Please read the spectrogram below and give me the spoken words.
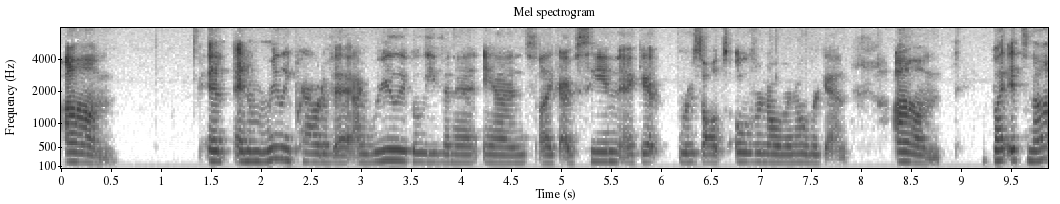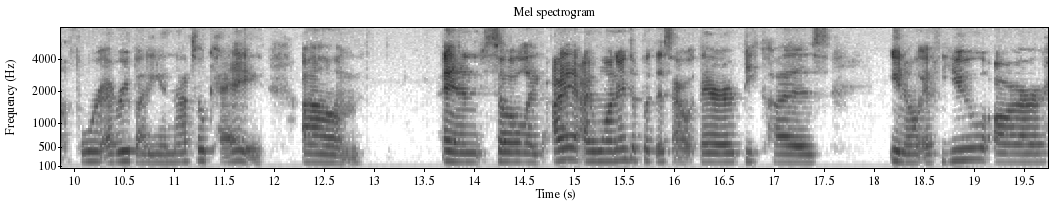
Um, and, and I'm really proud of it. I really believe in it. And like I've seen it get results over and over and over again. Um, but it's not for everybody and that's okay. Um and so like i i wanted to put this out there because you know if you are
